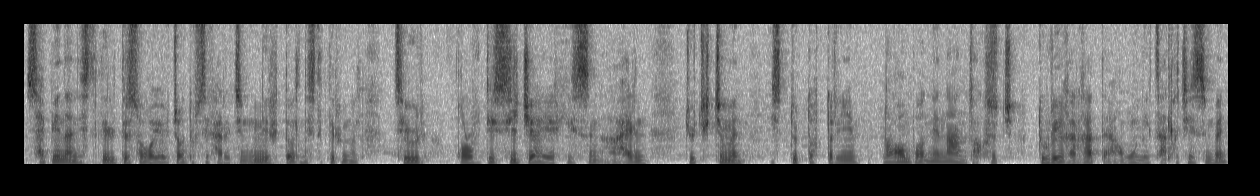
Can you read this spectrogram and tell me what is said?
Сабина нисдэг дэрэг дээр суугаа явж байгаа дүрсийг харагч байна. Үүний хэрэгтэй бол нисдэг дэрэг нь бол цэвэр 3D CGI-аар хийсэн. Харин жүжигчин маань студ дотор ийм ногоон бооны наан зогсож дүрээ гаргаад үүнийг залгаж хийсэн байна.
